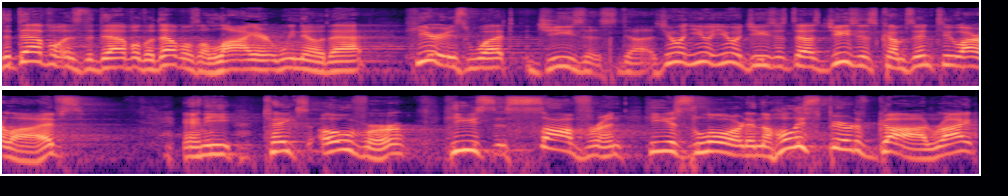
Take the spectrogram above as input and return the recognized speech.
the devil is the devil, the devil's a liar. We know that. Here is what Jesus does. You know what, you, you know what Jesus does? Jesus comes into our lives and he takes over. He's sovereign, he is Lord, and the Holy Spirit of God, right?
